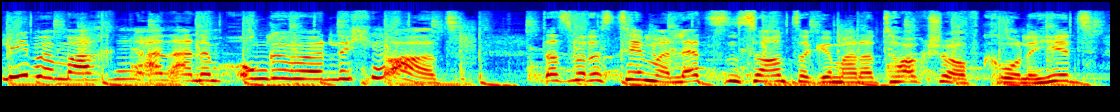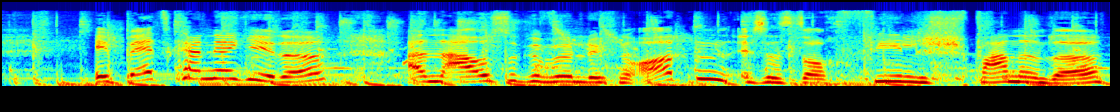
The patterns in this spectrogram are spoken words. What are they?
Liebe machen an einem ungewöhnlichen Ort. Das war das Thema letzten Sonntag in meiner Talkshow auf Krone Hit. Im Bett kann ja jeder. An außergewöhnlichen Orten ist es doch viel spannender.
